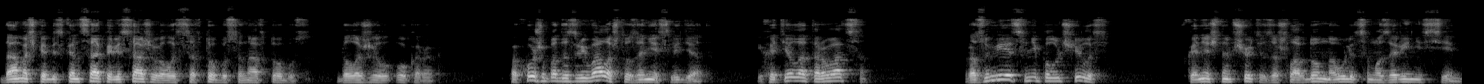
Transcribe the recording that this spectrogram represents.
Дамочка без конца пересаживалась с автобуса на автобус, доложил окорок. Похоже, подозревала, что за ней следят, и хотела оторваться. Разумеется, не получилось. В конечном счете зашла в дом на улице Мазарини, 7.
